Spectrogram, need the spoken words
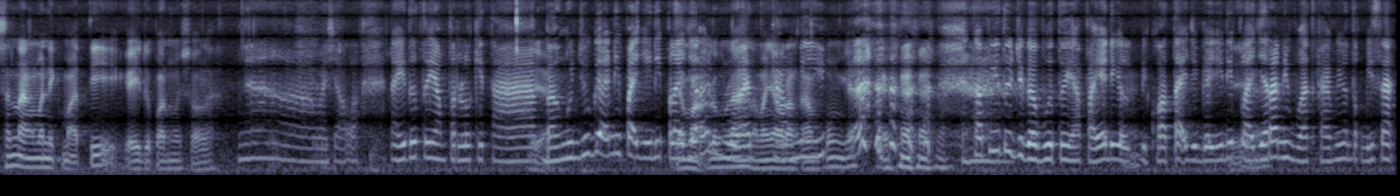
senang menikmati kehidupan musola. Nah, masya Allah. Nah itu tuh yang perlu kita Iya. bangun juga nih Pak. Jadi Ya pelajaran maklum buat lah namanya orang kami. kampung ya. Tapi itu juga butuh ya Pak ya di, di kota juga. Jadi Iya. pelajaran nih buat kami untuk bisa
